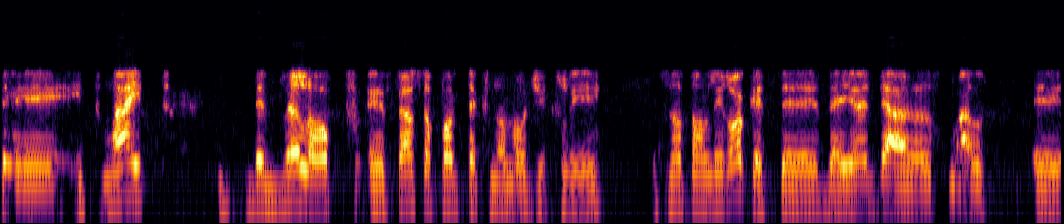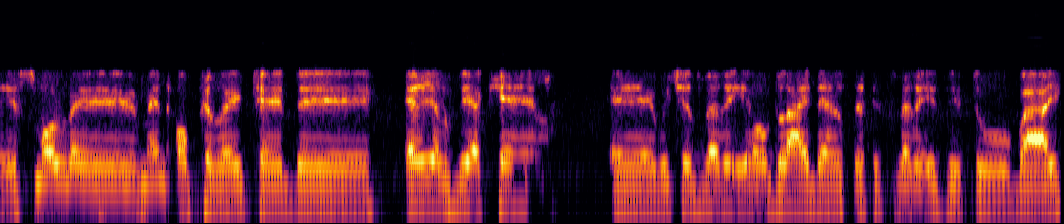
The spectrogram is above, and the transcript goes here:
it might develop, uh, first of all, technologically. It's not only rockets. Uh, they, uh, they are small, small man-operated aerial vehicle, which is very, or gliders that it's very easy to buy.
